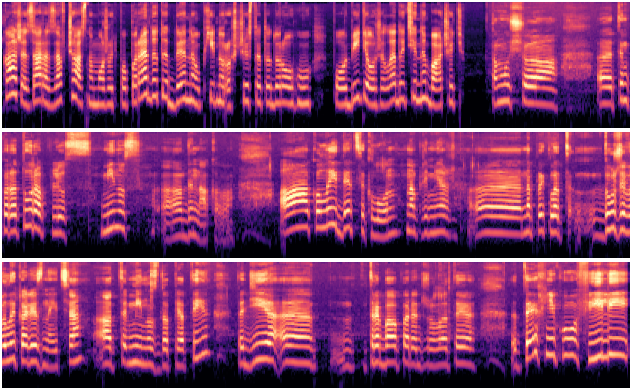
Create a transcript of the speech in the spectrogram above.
Каже, зараз завчасно можуть попередити, де необхідно розчистити дорогу. По обіді ожеледиці не бачить. Тому що е, температура плюс-мінус е, одинакова. А коли йде циклон, наприклад, е, наприклад, дуже велика різниця від мінус до 5, тоді треба опереджувати техніку, філії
